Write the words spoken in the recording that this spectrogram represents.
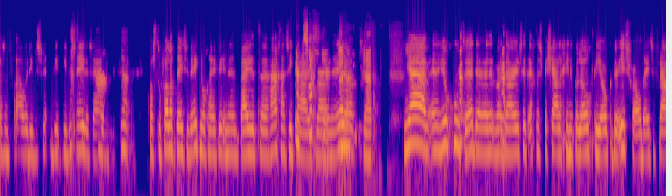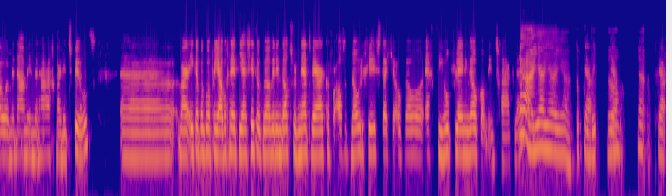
41.000 vrouwen die, die besneden zijn. Ja. Ik was toevallig deze week nog even in het, bij het uh, Haga ziekenhuis. Ja, waar een hele... ja, heel goed. Hè? De, daar zit echt een speciale gynaecoloog die ook er is voor al deze vrouwen, met name in Den Haag, waar dit speelt. Uh, maar ik heb ook wel van jou begrepen, jij zit ook wel weer in dat soort netwerken voor als het nodig is, dat je ook wel echt die hulpverlening wel kan inschakelen. Ja, ja, ja, ja. Dat probeer ik wel. Ja. Ja. ja,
